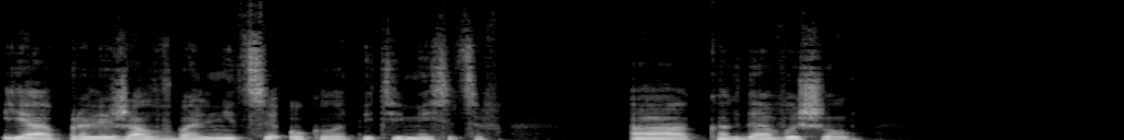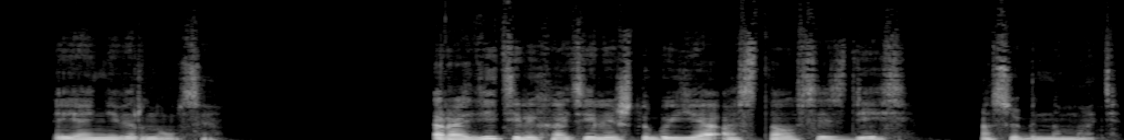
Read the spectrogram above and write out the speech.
Я пролежал в больнице около пяти месяцев, а когда вышел, я не вернулся. Родители хотели, чтобы я остался здесь, особенно мать.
